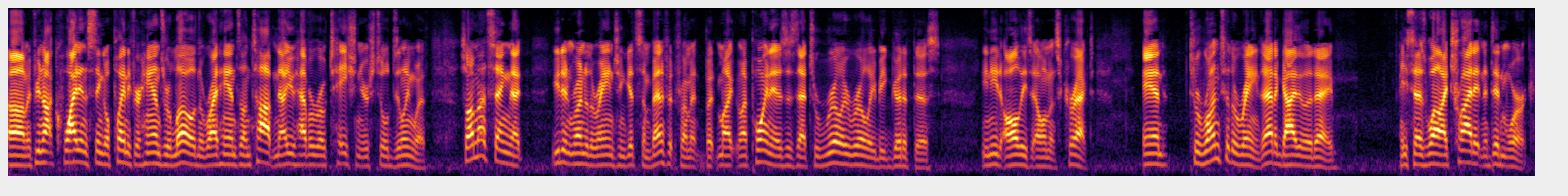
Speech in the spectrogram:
um, if you're not quite in single plane, if your hands are low and the right hand's on top, now you have a rotation you're still dealing with. So I'm not saying that you didn't run to the range and get some benefit from it, but my, my point is, is that to really, really be good at this, you need all these elements correct. And to run to the range, I had a guy the other day, he says, well, I tried it and it didn't work.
